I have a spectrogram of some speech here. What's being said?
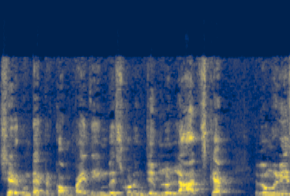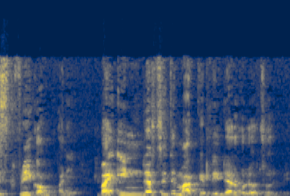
সেরকম টাইপের কোম্পানিতে ইনভেস্ট করুন, যেগুলো লার্জ ক্যাপ এবং রিস্ক ফ্রি কোম্পানি বা ইন্ডাস্ট্রিতে মার্কেট লিডার হলেও চলবে।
